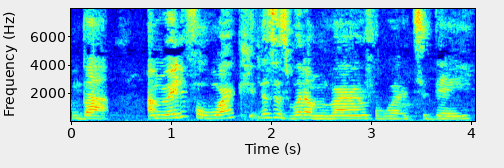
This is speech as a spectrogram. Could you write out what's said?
But I'm ready for work. This is what I'm wearing for work today.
